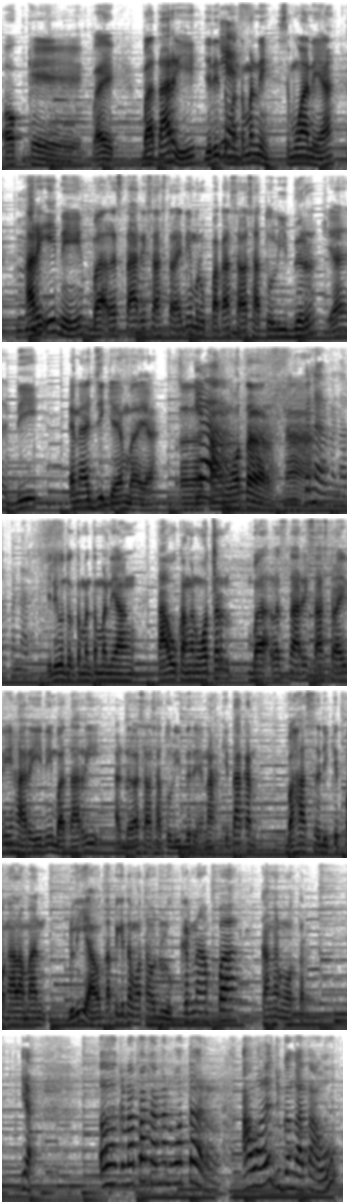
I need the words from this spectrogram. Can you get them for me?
Oke, baik. Mbak Tari, jadi Yes. teman-teman nih semua nih ya. Hari ini Mbak Lestari Sastra ini merupakan salah satu leader ya di Enagic ya Mbak ya. Eh, Iya. Kangen Water. Nah, benar benar benar jadi untuk teman-teman yang tahu Kangen Water, Mbak Lestari Sastra ini hari ini Mbak Tari adalah salah satu leadernya. Nah, kita akan bahas sedikit pengalaman beliau, tapi kita mau tahu dulu kenapa Kangen Water. ya Eh, kenapa kangen water awalnya juga nggak tahu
